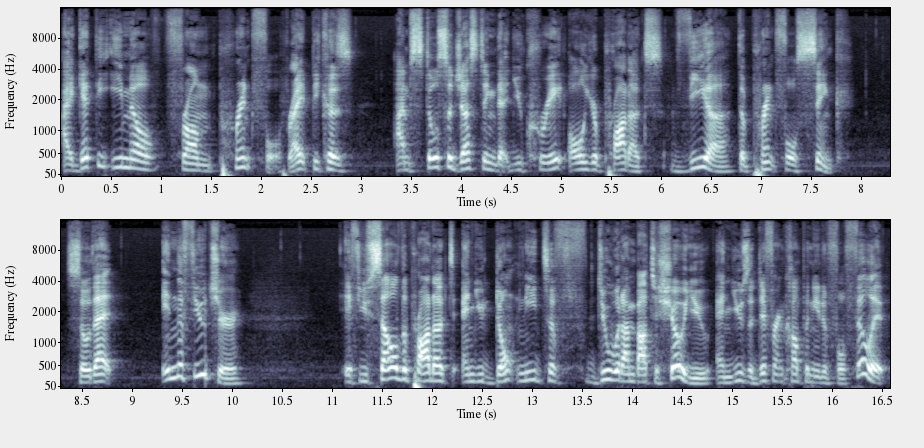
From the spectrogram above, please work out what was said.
I get the email from Printful, right? Because I'm still suggesting that you create all your products via the Printful sync. so that in the future, if you sell the product and you don't need to f- do what I'm about to show you and use a different company to fulfill it,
